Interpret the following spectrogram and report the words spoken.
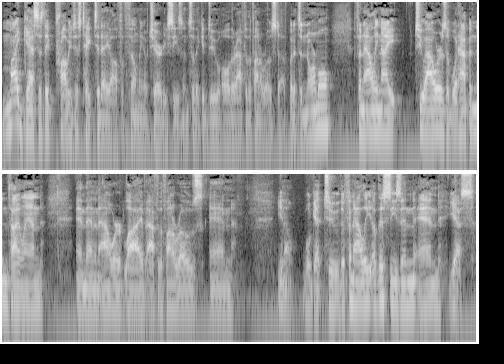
My guess is they probably just take today off of filming of charity season so they could do all their after the final rose stuff. But it's a normal finale night, two hours of what happened in Thailand, and then an hour live after the final rose. And, you know, we'll get to the finale of this season. And yes,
